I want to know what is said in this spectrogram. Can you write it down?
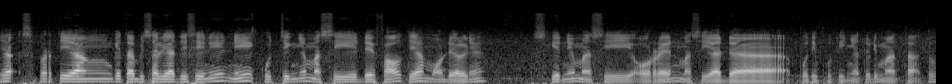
Ya, seperti yang kita bisa lihat di sini, nih kucingnya masih default ya modelnya. Skinnya masih oranye, masih ada putih-putihnya tuh di mata tuh.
